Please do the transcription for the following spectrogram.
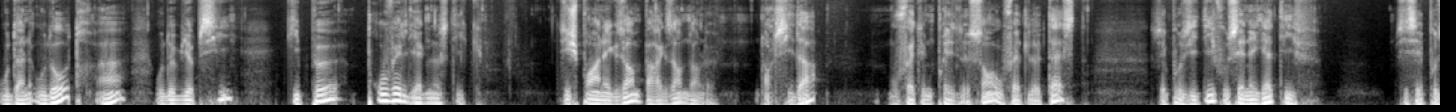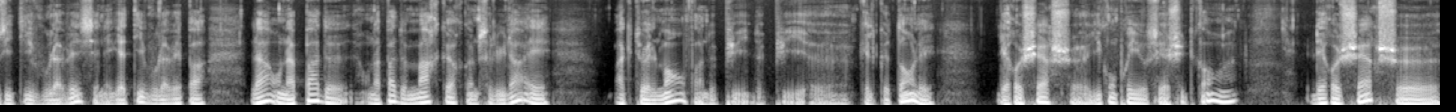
ou d'autres, hein, ou de biopsie, qui peut prouver le diagnostic. Si je prends un exemple, par exemple dans le, sida, vous faites une prise de sang, vous faites le test, c'est positif ou c'est négatif. Si c'est positif, vous l'avez, c'est négatif, vous l'avez pas. Là, on n'a pas de, marqueur comme celui-là et actuellement, depuis depuis euh, quelque temps, les recherches, y compris au CHU de Caen, hein, les recherches euh,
